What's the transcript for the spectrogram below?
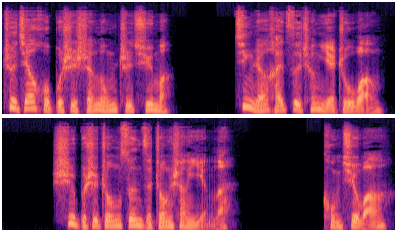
这家伙不是神龙之躯吗？竟然还自称野猪王，是不是装孙子装上瘾了？孔雀王，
